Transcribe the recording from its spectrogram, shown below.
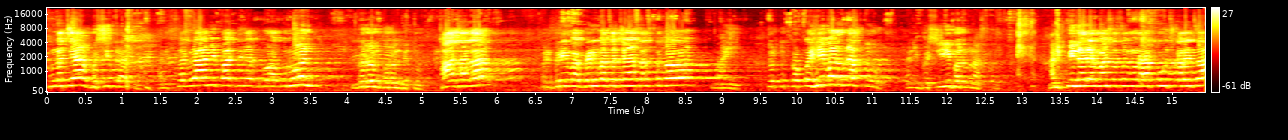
कुणाच्या बशीत राहतो. आणि सगळं आम्ही पातळीत गोळा करून गरम करून देतो. हा झाला. पण गरीबा गरीबाचा चहा असतो का हो? नाही. तर तो कपही भरून असतो आणि बशीही भरून असते आणि पिणाऱ्या माणसासमोर हा करायचा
